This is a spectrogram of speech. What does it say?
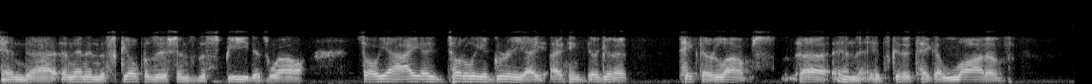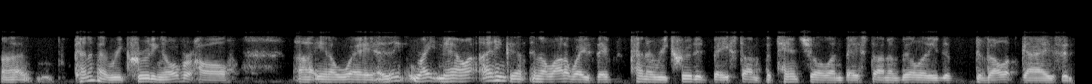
and uh, and then in the skill positions, the speed as well. So yeah, I, I totally agree. I, I think they're going to take their lumps, uh, and it's going to take a lot of uh, kind of a recruiting overhaul uh, in a way. I think right now, I think in a lot of ways they've kind of recruited based on potential and based on ability to develop guys and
